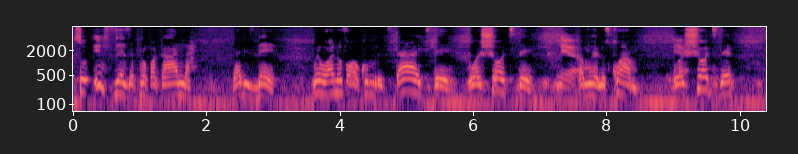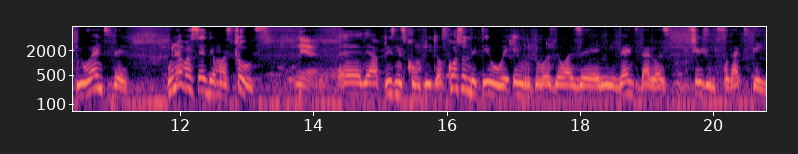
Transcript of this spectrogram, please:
So if there's a propaganda that is there, where one of our comrades died there, was shot there, yeah, Kamuhelo Squam, Yeah. was shot there, we went there. We never said they must close yeah, uh, their business complete. Of course, on the day we were angry because there was uh, an event that was scheduled for that day.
